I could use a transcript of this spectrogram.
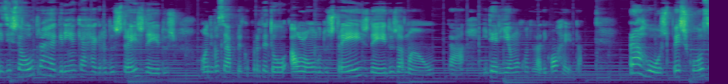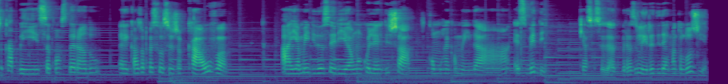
Existe a outra regrinha que é a regra dos três dedos, onde você aplica o protetor ao longo dos três dedos da mão, tá? E teria uma quantidade correta. Para rosto, pescoço e cabeça, considerando é, caso a pessoa seja calva, aí a medida seria uma colher de chá como recomenda a SBD, que é a Sociedade Brasileira de Dermatologia.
